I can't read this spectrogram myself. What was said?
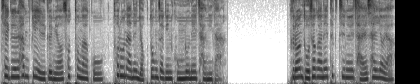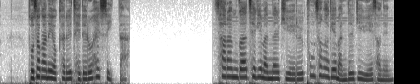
책을 함께 읽으며 소통하고 토론하는 역동적인 공론의 장이다. 그런 도서관의 특징을 잘 살려야 도서관의 역할을 제대로 할 수 있다. 사람과 책이 만날 기회를 풍성하게 만들기 위해서는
